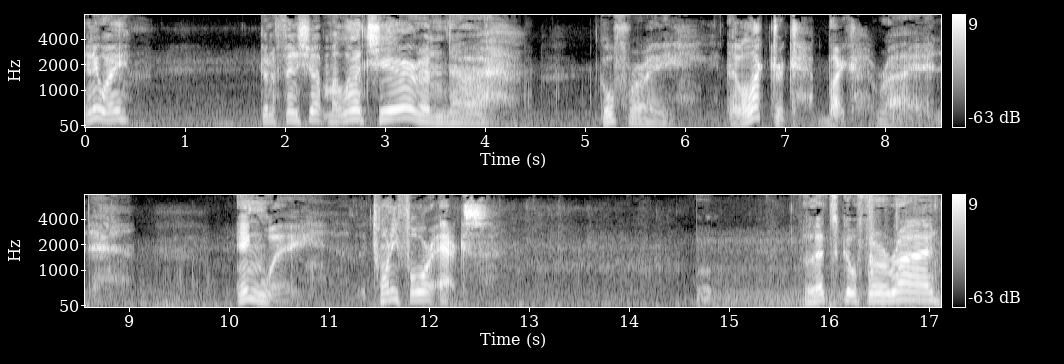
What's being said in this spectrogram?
Anyway, gonna finish up my lunch here and uh, go for a electric bike ride. ENGWE, the 24X. Let's go for a ride.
